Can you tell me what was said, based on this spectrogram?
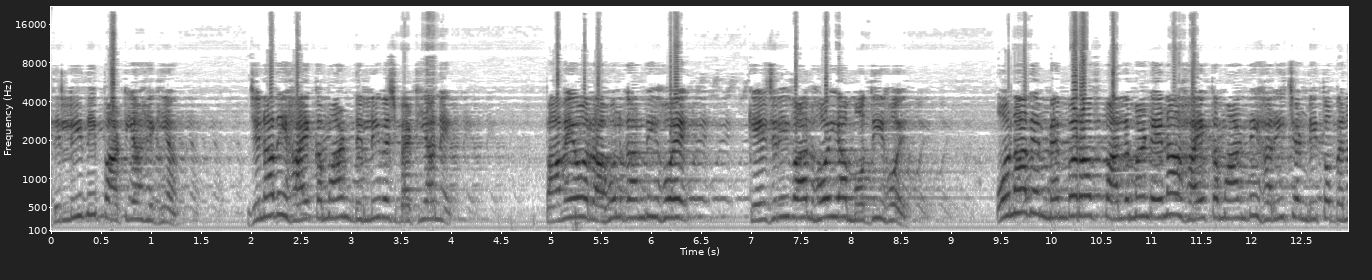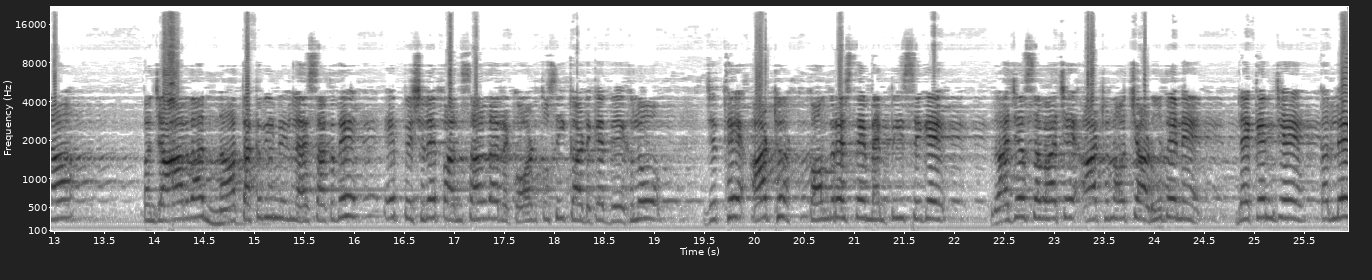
ਦਿੱਲੀ ਦੀ ਪਾਰਟੀਆਂ ਹੈਗੀਆਂ, ਜਿਨ੍ਹਾਂ ਦੀ ਹਾਈ ਕਮਾਂਡ ਦਿੱਲੀ ਵਿੱਚ ਬੈਠੀਆਂ ਨੇ, ਭਾਵੇਂ ਉਹ ਰਾਹੁਲ ਗਾਂਧੀ ਹੋਏ, ਕੇਜਰੀਵਾਲ ਹੋਏ ਜਾਂ ਮੋਦੀ ਹੋਏ, ਉਹਨਾਂ ਦੇ ਮੈਂਬਰ ਆਫ ਪਾਰਲੀਮੈਂਟ ਇਹਨਾਂ ਹਾਈ ਕਮਾਂਡ ਦੀ ਹਰੀ ਝੰਡੀ ਤੋਂ ਬਿਨਾ ਪੰਜਾਬ ਦਾ ਨਾਂ ਤੱਕ ਵੀ ਨਹੀਂ ਲੈ ਸਕਦੇ। ਇਹ ਪਿਛਲੇ 5 ਸਾਲ ਦਾ ਰਿਕਾਰਡ ਤੁਸੀਂ ਕੱਢ ਕੇ ਦੇਖ ਲਓ, ਜਿੱਥੇ 8 ਕਾਂਗਰਸ ਦੇ ਐਮਪੀ ਸੀਗੇ ਰਾਜ ਸਭਾ 'ਚ 8-9 ਝਾੜੂ ਦੇ ਨੇ, ਲੇਕਿਨ ਜੇ ਕੱਲੇ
